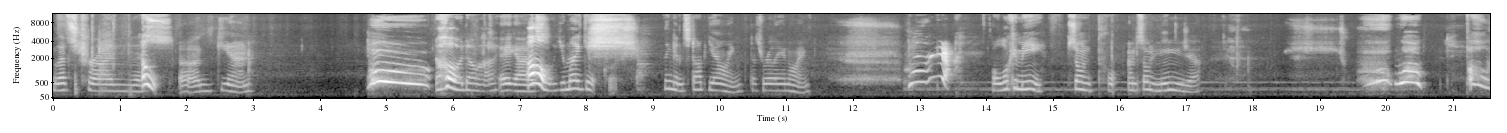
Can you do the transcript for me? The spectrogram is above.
Let's try this Oh. again. oh no! Hey guys. oh, you might get. Shh. Lincoln, stop yelling. That's really annoying. Oh, oh, look at me. So I'm so ninja. Whoa! Oh,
